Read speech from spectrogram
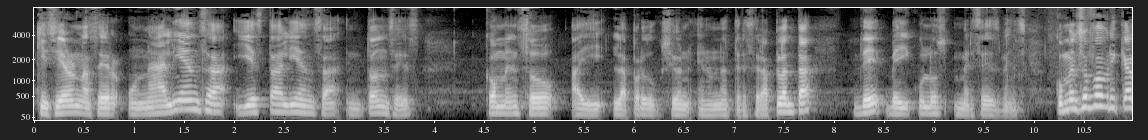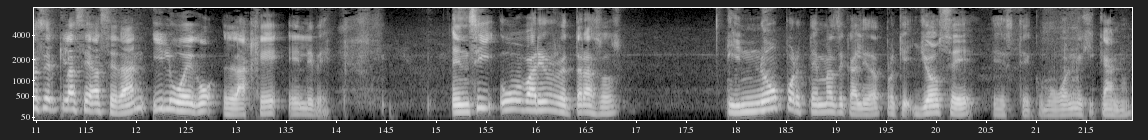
quisieron hacer una alianza y esta alianza entonces comenzó ahí la producción en una tercera planta de vehículos Mercedes-Benz. Comenzó a fabricarse el clase A sedán y luego la GLB. En sí hubo varios retrasos y no por temas de calidad, porque yo sé, este, como buen mexicano,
